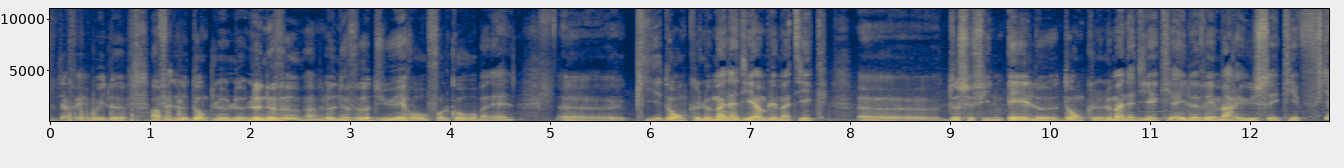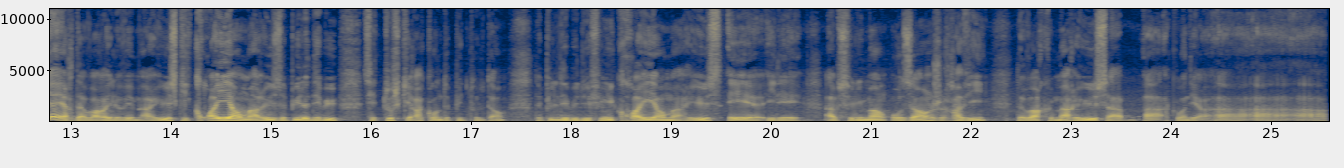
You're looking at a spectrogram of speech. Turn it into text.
Tout à fait, oui. En fait, le, donc le, neveu, hein, le neveu du héros, Folco Aubanel, euh, qui est donc le manadier emblématique euh, de ce film. Et donc le manadier qui a élevé Marius et qui est fier d'avoir élevé Marius, qui croyait en Marius depuis le début. C'est tout ce qu'il raconte depuis tout le temps. Depuis le début du film, il croyait en Marius et euh, il est absolument aux anges, ravi de voir que Marius a, comment dire, a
